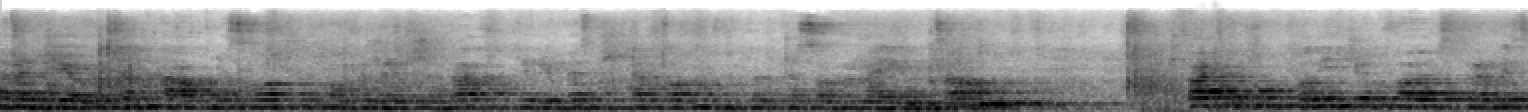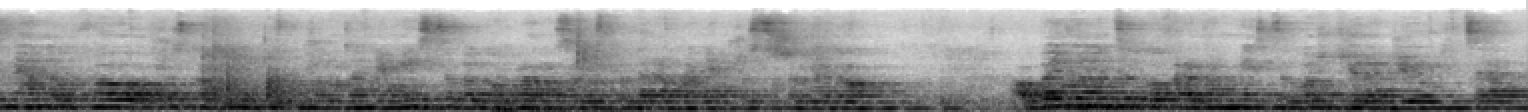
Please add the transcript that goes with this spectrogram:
w Radziejowicach na okres łączny powyżej 3 lat, w trybie bezprzetargowym dotychczasowym najemcą. Czwarty punkt podjęcie uchwały w sprawie zmiany uchwały o przystąpieniu do sporządzenia miejscowego planu zagospodarowania przestrzennego obejmującego fragment miejscowości Radziejowice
